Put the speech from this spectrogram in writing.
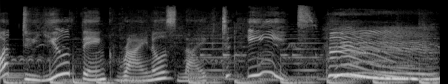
What do you think rhinos like to eat? Hmm.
